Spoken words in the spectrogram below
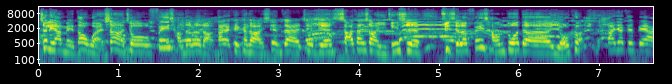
这里啊每到晚上就非常的热闹。大家可以看到啊，现在这边沙滩上已经是聚集了非常多的游客，大家这边啊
